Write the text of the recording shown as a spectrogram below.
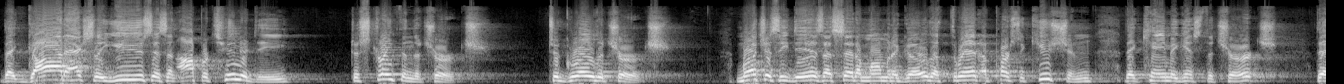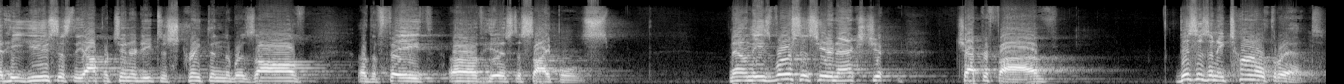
that God actually used as an opportunity to strengthen the church, to grow the church. Much as he did, as I said a moment ago, the threat of persecution that came against the church, that he uses the opportunity to strengthen the resolve of the faith of his disciples. Now, in these verses here in Acts chapter 5, this is an eternal threat.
